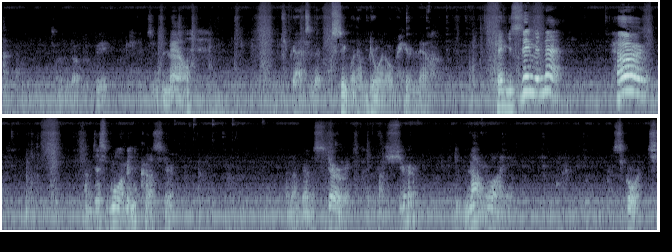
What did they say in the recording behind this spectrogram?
Turn it up a bit. Since now, you guys let see what I'm doing over here now. Can you see me now? Hi. I'm just warming the custard. I'm to stir it. I sure do not want it scorch.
